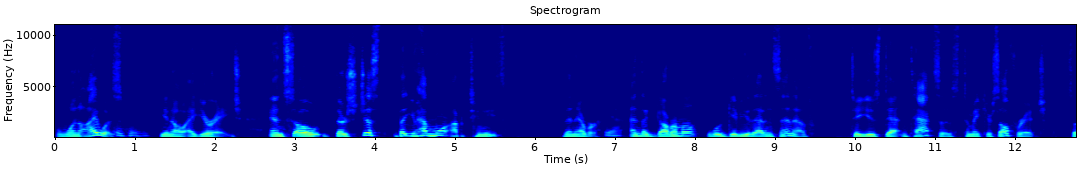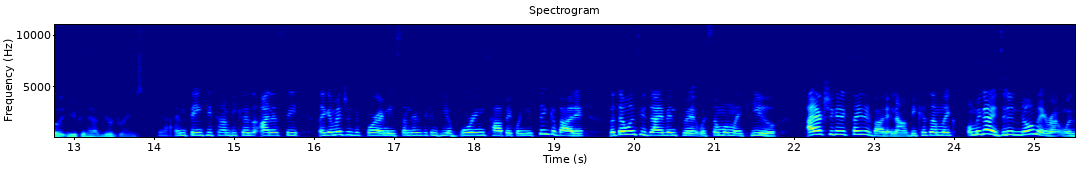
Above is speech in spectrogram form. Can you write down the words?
when I was mm-hmm. you know at your age. And so there's just but you have more opportunities than ever. Yeah. And the government will give you that incentive to use debt and taxes to make yourself rich so that you can have your dreams. Yeah, and thank you, Tom, because honestly, like I mentioned before, I mean, sometimes it can be a boring topic when you think about it, but then once you dive into it with someone like you, I actually get excited about it now because I'm like, oh my god, I didn't know my rent was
